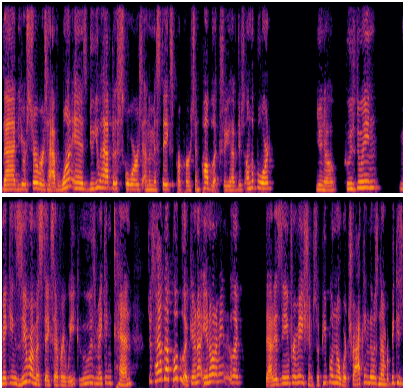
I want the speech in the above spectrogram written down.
that your servers have. One is do you have the scores and the mistakes per person public? So you have just on the board, you know, who's doing making zero mistakes every week, who is making 10. Just have that public. You're not, you know what I mean? Like that is the information. So people know we're tracking those numbers because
